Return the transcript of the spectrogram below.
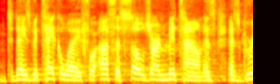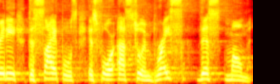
And today's big takeaway for us as Sojourn Midtown, as, as gritty disciples, is for us to embrace this moment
